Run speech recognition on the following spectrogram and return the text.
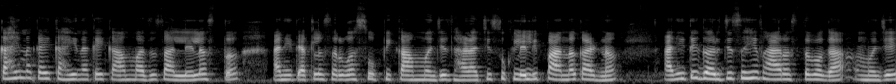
काही ना काही काही ना काही काम माझं चाललेलं असतं. आणि त्यातलं सर्वात सोपी काम म्हणजे झाडाची सुकलेली पानं काढणं. आणि ते गरजेचंही फार असतं बघा. म्हणजे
